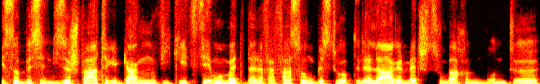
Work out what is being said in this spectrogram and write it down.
ist so ein bisschen in diese Sparte gegangen. Wie geht's dir im Moment in deiner Verfassung? Bist du überhaupt in der Lage, ein Match zu machen? Und äh,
